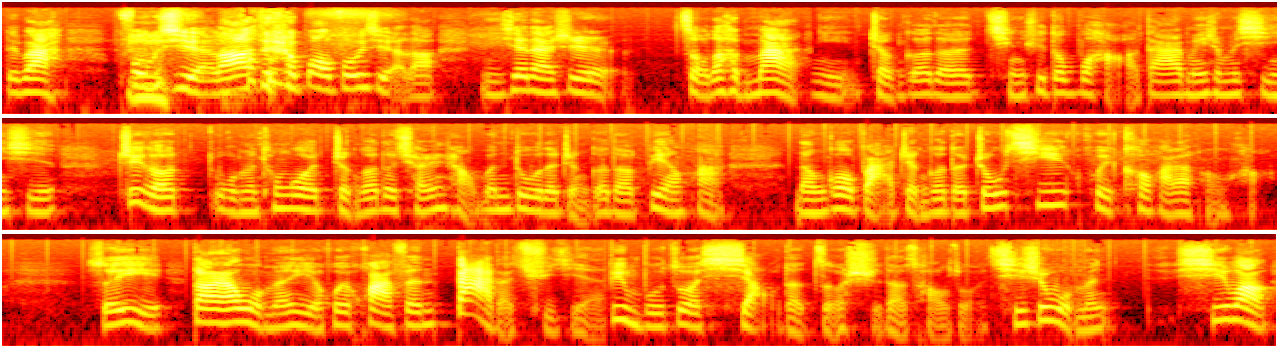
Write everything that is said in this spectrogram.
对吧？风雪了，对吧？暴风雪了，你现在是走得很慢，你整个的情绪都不好，大家没什么信心。这个我们通过整个的全市场温度的整个的变化，能够把整个的周期会刻画得很好。所以，当然我们也会划分大的区间，并不做小的择时的操作。其实我们希望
